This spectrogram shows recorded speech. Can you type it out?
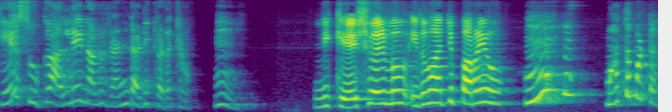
കേസുക്ക് അല്ലേനാളും രണ്ടടി കിടക്കണം. ഇനി കേശു വരുമ്പോ ഇത് മാറ്റി പറയോ? മാത്രമാട്ടെ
